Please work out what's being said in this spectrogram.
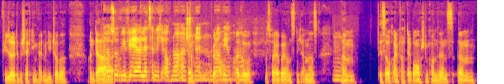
viele Leute beschäftigen halt Minijobber. Und da. Ja, so wie wir ja letztendlich auch, ne, als Studenten ja, oder genau. wie auch immer. Also, das war ja bei uns nicht anders. Mhm. Ähm, ist auch einfach der Branchenkonsens. Ähm,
